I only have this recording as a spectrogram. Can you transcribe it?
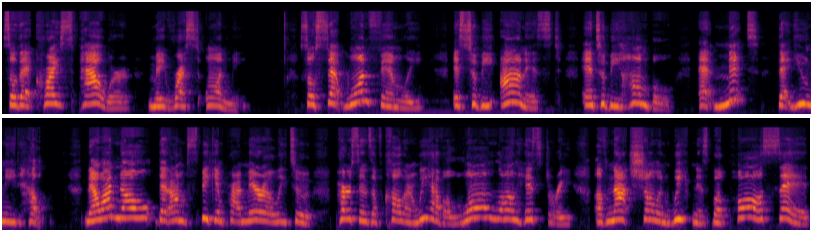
so that Christ's power may rest on me. So, step one, family, is to be honest and to be humble. Admit that you need help. Now, I know that I'm speaking primarily to persons of color, and we have a long, long history of not showing weakness. But Paul said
